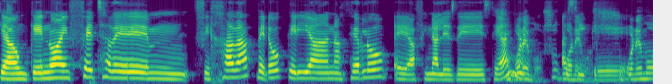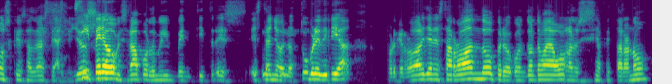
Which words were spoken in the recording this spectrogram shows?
que aunque no hay fecha de, mm, fijada, pero querían hacerlo eh, a finales de este año. Suponemos, suponemos, que... suponemos que saldrá este año. Yo sí, pero... que será por 2023, este año, en octubre diría, porque rodar ya no está rodando, pero con todo el tema de huelga no sé si afectará o no.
